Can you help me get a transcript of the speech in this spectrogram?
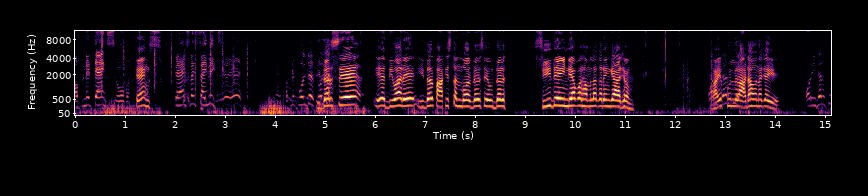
अपने टँक्स टैंक्स टँक्स सैनिक अपने इधर से ये दीवार है इधर पाकिस्तान बॉर्डर से उधर सीधे इंडिया पर हमला करेंगे आज हम। भाई फुल राडा होना चाहिए। और इधर से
